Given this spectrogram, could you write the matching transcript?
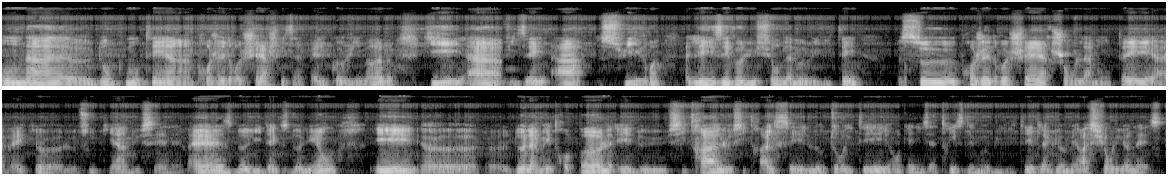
On a euh, donc monté un projet de recherche qui s'appelle Covimob, qui a visé à suivre les évolutions de la mobilité. Ce projet de recherche, on l'a monté avec euh, le soutien du CNRS, de l'IDEX de Lyon et euh, de la métropole et du CITRAL. Le CITRAL, c'est l'autorité organisatrice des mobilités de l'agglomération lyonnaise.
